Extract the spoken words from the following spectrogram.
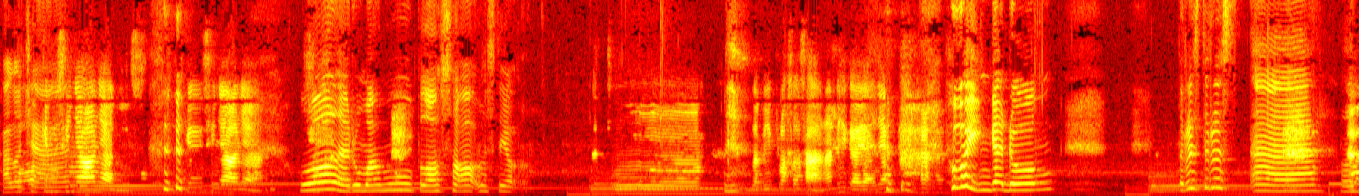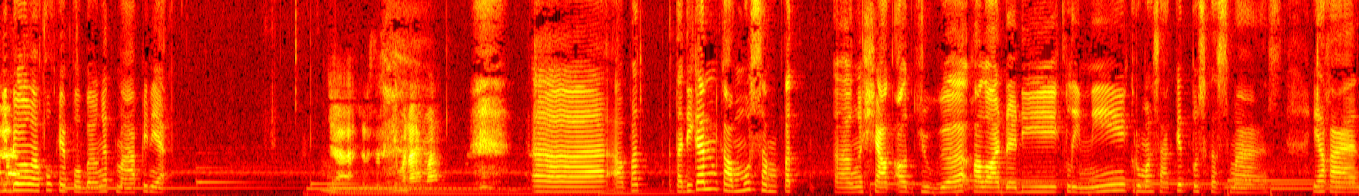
halo Oh, mungkin sinyalnya nih, mungkin sinyalnya. wah lah rumahmu pelosok mesti yuk Aduh, lebih pelosok sana nih kayaknya. Woi enggak dong terus terus eh lagi dong aku kepo banget maafin ya ya, terus, terus gimana emang? Eh apa tadi kan kamu sempet eh, nge-shout out juga kalau ada di klinik, rumah sakit, puskesmas, ya kan?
